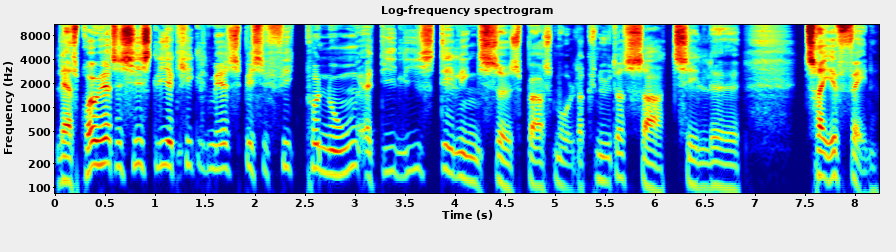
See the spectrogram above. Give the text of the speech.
Lad os prøve her til sidst lige at kigge lidt mere specifikt på nogle af de ligestillingsspørgsmål, der knytter sig til øh, 3F-fagene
